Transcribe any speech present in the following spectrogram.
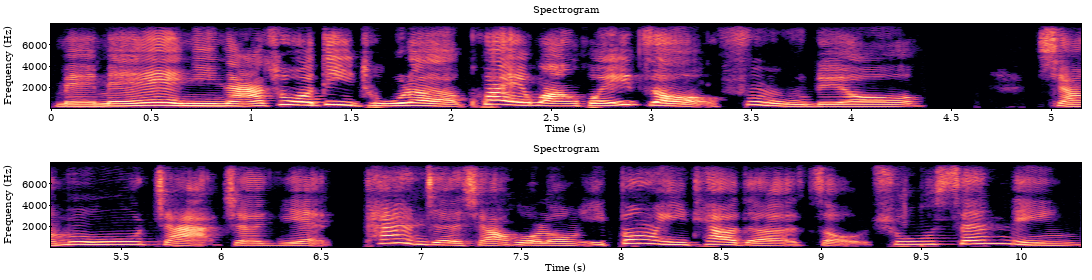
妹妹，你拿错地图了，快往回走，复流。”小木屋眨着眼，看着小火龙一蹦一跳的走出森林。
